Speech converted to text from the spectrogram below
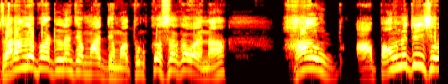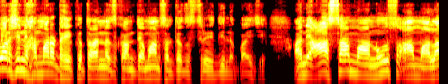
जरांगे पाटलांच्या माध्यमातून कसं काय ना हा आ- पावणे तीनशे वर्षांनी हा मराठा एकत्र आणण्याचं काम त्या माणसाला त्याचं श्रेय दिलं पाहिजे. आणि असा माणूस आम्हाला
